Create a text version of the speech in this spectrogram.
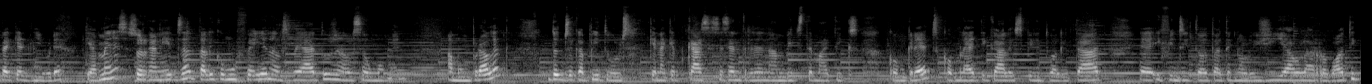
d'aquest llibre, que a més s'organitza tal com ho feien els beatos en el seu moment, amb un pròleg, 12 capítols, que en aquest cas se centren en àmbits temàtics concrets, com l'ètica, l'espiritualitat eh, i fins i tot la tecnologia o la robòtica,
